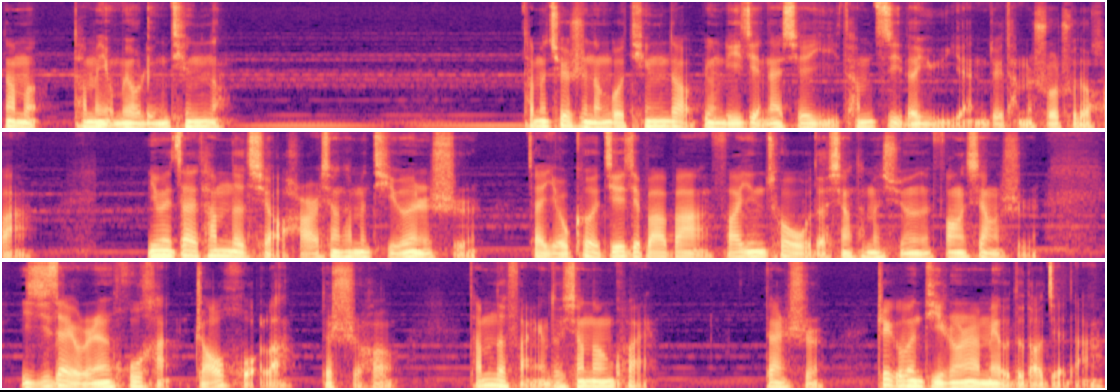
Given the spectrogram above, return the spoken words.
那么他们有没有聆听呢？他们确实能够听到并理解那些以他们自己的语言对他们说出的话，因为在他们的小孩向他们提问时，在游客结结巴巴、发音错误地向他们询问方向时。以及在有人呼喊“着火了”的时候，他们的反应都相当快，但是这个问题仍然没有得到解答。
